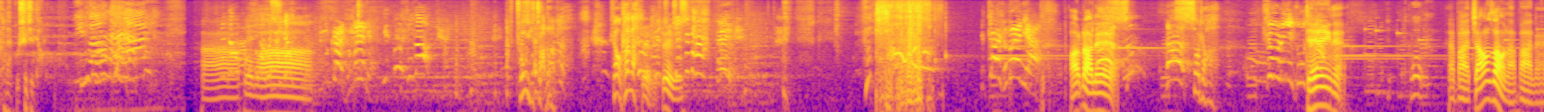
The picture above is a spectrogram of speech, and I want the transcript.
看来不是这条路。 အာဟိုမှာ 终于抓到你了，让我看看。 တွေ့ပြီတွေ့ပြီ 干什么呀 ဟောက်တာလဲ 校长， 你？是不是你主 ဒိန်းနဲ့ 我 အဲ့ဘာចောင်းဆောင်လားဘာလဲ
